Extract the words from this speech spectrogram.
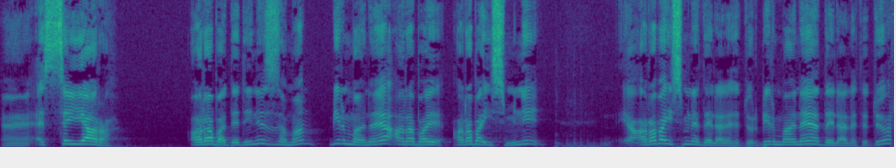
e, es-seyyara araba dediğiniz zaman bir manaya arabayı araba ismini e, araba ismine delalet ediyor. Bir manaya delalet ediyor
